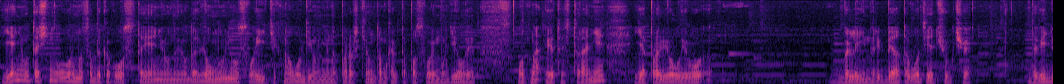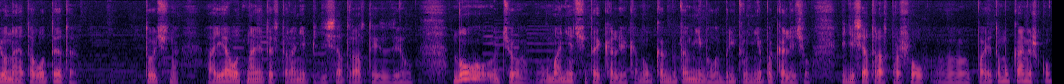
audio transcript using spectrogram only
Я не уточнил Урмаса, до какого состояния он ее довел, но у него свои технологии, он не на порошке, он там как-то по-своему делает. Вот на этой стороне я провел его... Блин, ребята, вот я чукча. Доведенное это вот это. Точно. А я вот на этой стороне 50 раз ты сделал. Ну, что, ума нет, считай калека. Ну, как бы там ни было, бритву не покалечил. 50 раз прошел э, по этому камешку.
